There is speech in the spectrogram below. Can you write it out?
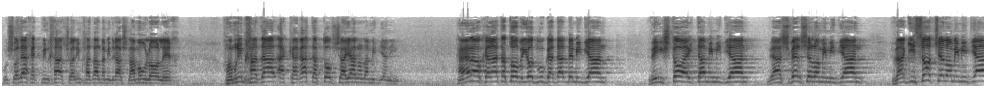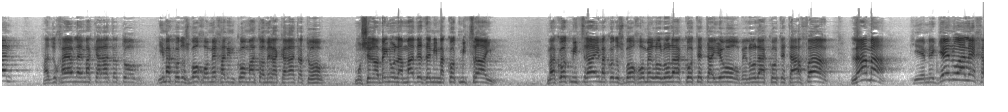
הוא שולח את פנחס, שואלים חז"ל במדרש, למה הוא לא הולך? אומרים חז"ל, הכרת הטוב שהיה לו למדיינים. היה לו הכרת הטוב, היות והוא גדל במדיין, ואשתו הייתה ממדיין, והשוור שלו ממדיין, והגיסות שלו ממדיין, אז הוא חייב להם הכרת הטוב. אם הקדוש ברוך הוא אומר לך לנקום, מה אתה אומר הכרת הטוב? משה רבינו למד את זה ממכות מצרים. מכות מצרים, הקדוש ברוך הוא אומר לו לא להכות את היאור ולא להכות את האפר. למה? כי הם הגנו עליך.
